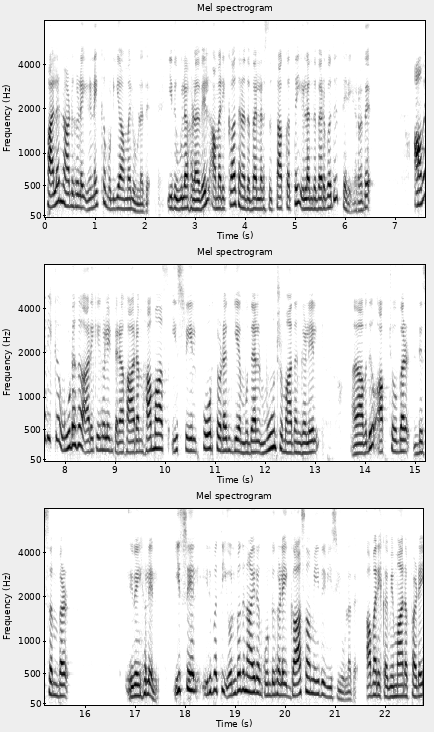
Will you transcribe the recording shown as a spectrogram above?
பல நாடுகளை இணைக்க முடியாமல் உள்ளது. இது உலகளவில் அமெரிக்கா தனது வல்லரசு தாக்கத்தை இழந்து வருவது தெரிகிறது. அமெரிக்க ஊடக அறிக்கைகளின் பிரகாரம் ஹமாஸ் இஸ்ரேல் போர் தொடங்கிய முதல் மூன்று மாதங்களில் அதாவது அக்டோபர் டிசம்பர் இவைகளில் இஸ்ரேல் இருபத்தி ஒன்பதனாயிரம் குண்டுகளை காசா மீது வீசியுள்ளது. அமெரிக்க விமானப்படை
